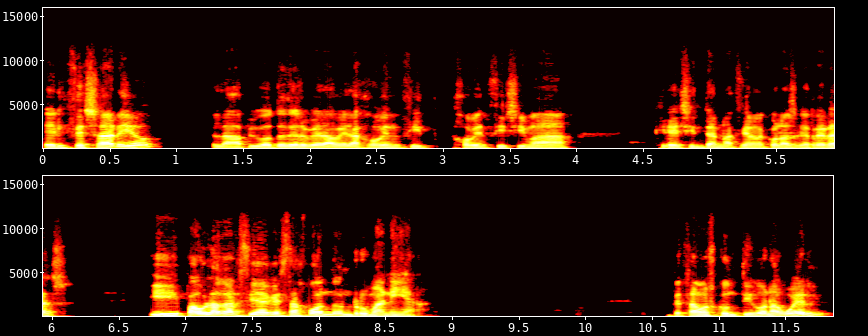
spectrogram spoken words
El Cesario, la pivote del Vera Vera jovencísima que es internacional con las guerreras, y Paula García que está jugando en Rumanía. Empezamos contigo, Nahuel.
